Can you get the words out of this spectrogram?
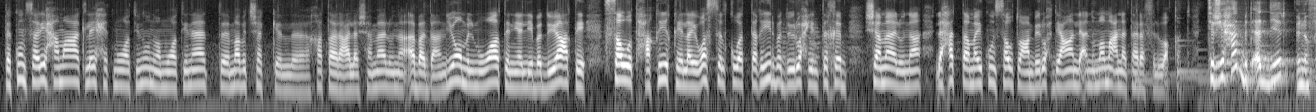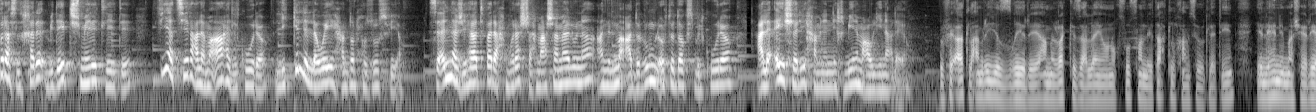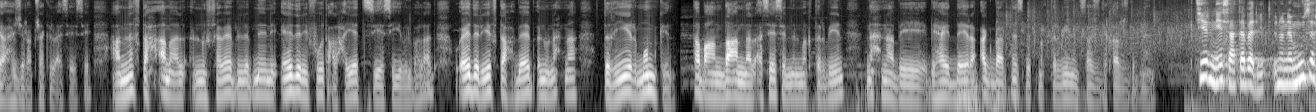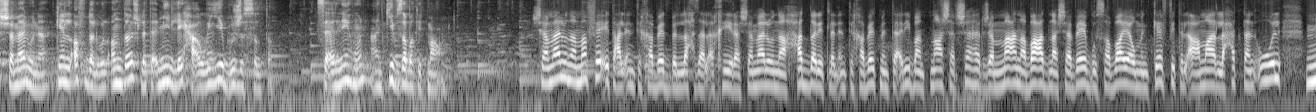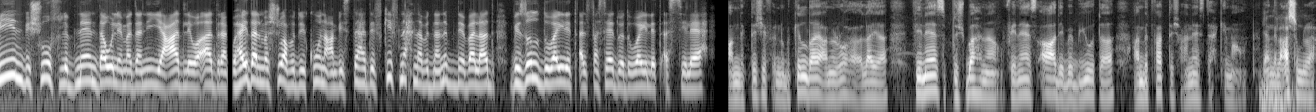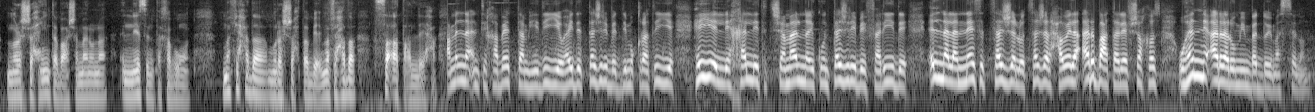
تكون صريحة معك لائحة مواطنون ومواطنات ما بتشكل خطر على شمالنا أبدا. اليوم المواطن يلي بده يعطي صوت حقيقي ليوصل قوى التغيير بده يروح ينتخب شمالنا لحتى ما يكون صوته عم بيروح دعان لأنه ما معنا ترف الوقت. الترجيحات بتقدر أنه فرص الخرق بداية شمال ثلاثة فيها تصير على مقاعد الكورة اللي كل اللوائح عندهم حظوظ فيها. سألنا جهاد فرح مرشح مع شمالنا عن المقعد الروم الأرثوذكس بالكورة على أي شريحة من الناخبين معولين عليها. الفئات العمرية الصغيرة عم نركز عليهم وخصوصا اللي تحت ال 35 يلي هن مشاريع هجرة بشكل أساسي. عم نفتح أمل أنه الشباب اللبناني قادر يفوت على الحياة السياسية بالبلد وقادر يفتح باب أنه نحن تغيير ممكن. طبعا دعمنا الأساسي من المغتربين نحن بهاي الدائرة أكبر نسبة مغتربين مسجلة خارج لبنان. كثير ناس اعتبرت إنه نموذج شمالنا كان الأفضل والأنضج لتأمين لايحه قوية بوجه السلطة. سألناهم عن كيف زبطت معهم. شمالنا ما فاقت على الانتخابات باللحظة الأخيرة. شمالنا حضرت للانتخابات من تقريبا 12 شهر. جمعنا بعضنا شباب وصبايا ومن كافة الأعمار لحتى نقول مين بيشوف لبنان دولة مدنية عادلة وقادرة. وهيدا المشروع بده يكون عم بيستهدف كيف نحن بدنا نبني بلد بظل دويلة الفساد ودويلة السلاح. عم نكتشف إنه بكل ضيعه بنروح عليها في ناس بتشبهنا وفي ناس قاعدة ببيوتها عم بتفتش على ناس تحكي معهم. يعني العشر مرشحين تبع شمالنا الناس انتخبوهم. ما في حدا مرشح طبيعي ما في حدا سقط على اللائحة. عملنا انتخابات تمهيدية وهيدي التجربة الديمقراطية هي اللي خلت شمالنا يكون تجربة فريدة. قلنا للناس تسجل وتسجل حوالي 4000 شخص وهن قرروا مين بده يمثلهم.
